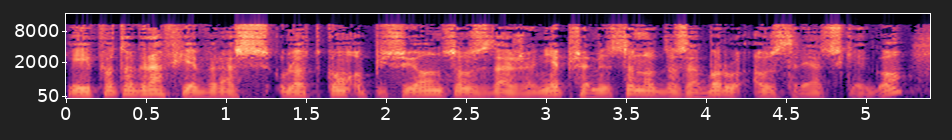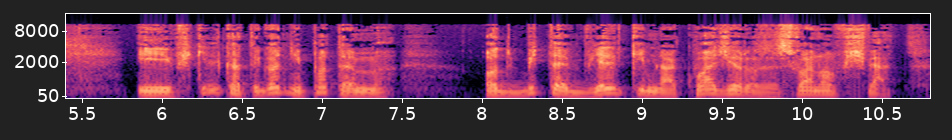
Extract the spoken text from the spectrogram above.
Jej fotografię wraz z ulotką opisującą zdarzenie przemycono do zaboru austriackiego i w kilka tygodni potem odbite w wielkim nakładzie rozesłano w świat.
